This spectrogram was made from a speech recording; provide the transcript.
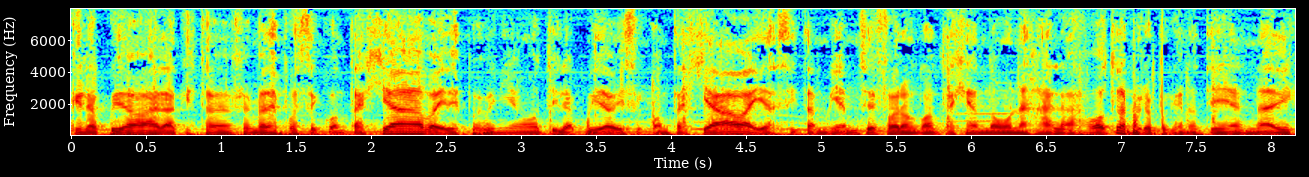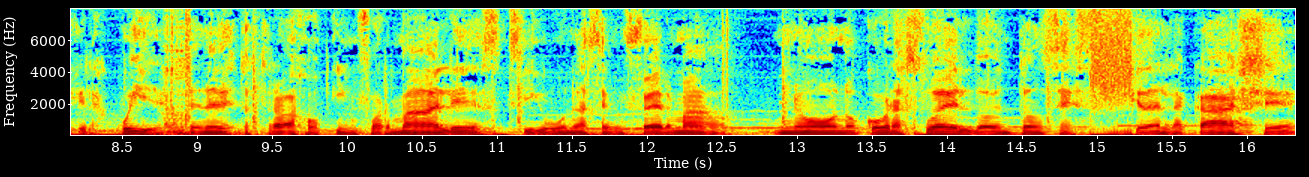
que la cuidaba la que estaba enferma después se contagiaba y después venía otra y la cuidaba y se contagiaba y así también se fueron contagiando unas a las otras pero porque no tenían nadie que las cuide. Tener estos trabajos informales, si una se enferma no, no cobra sueldo, entonces queda en la calle.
